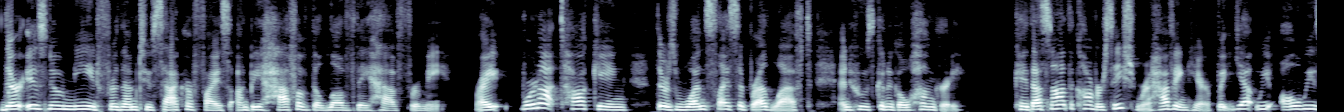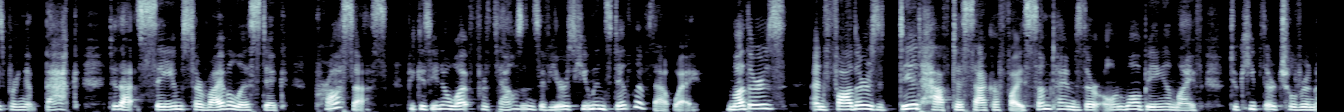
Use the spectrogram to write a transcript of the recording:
There is no need for them to sacrifice on behalf of the love they have for me right? We're not talking there's one slice of bread left and who's going to go hungry. Okay, that's not the conversation we're having here, but yet we always bring it back to that same survivalistic process because you know what? For thousands of years, humans did live that way. Mothers and fathers did have to sacrifice sometimes their own well being in life to keep their children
